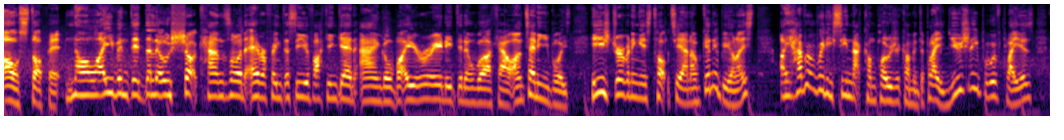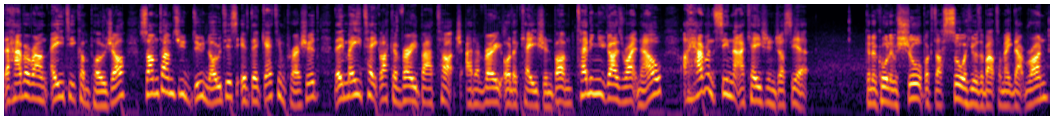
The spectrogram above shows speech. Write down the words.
Oh, stop it. No, I even did the little shot cancel and everything to see if I can get an angle, but it really didn't work out. I'm telling you boys, he's dribbling his top tier, and I'm going to be honest, I haven't really seen that composure come into play. Usually with players that have around 80 composure, sometimes you do notice if they're getting pressured, they may take like a very bad touch at a very odd occasion. But I'm telling you guys right now, I haven't seen that occasion just yet. Gonna call him short because I saw he was about to make that run.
